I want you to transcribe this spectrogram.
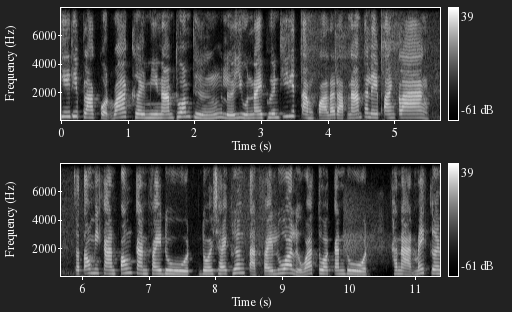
ที่ที่ปรากฏว่าเคยมีน้ำท่วมถึง หรืออยู่ในพื้นที่ที่ต่ำกว่าระดับน้ำทะเลปานกลาง จะต้องมีการป้องกันไฟดูด โดยใช้เครื่องตัดไฟรั่ว หรือว่าตัวกันดูด ขนาดไม่เกิน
